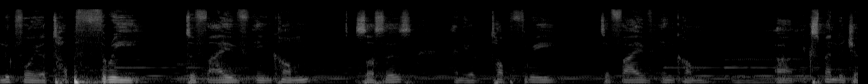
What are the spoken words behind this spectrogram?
Look for your top three to five income sources and your top three to five income uh, expenditure.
